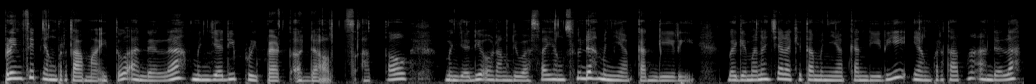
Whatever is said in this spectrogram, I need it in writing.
prinsip yang pertama itu adalah menjadi prepared adults atau menjadi orang dewasa yang sudah menyiapkan diri. Bagaimana cara kita menyiapkan diri? Yang pertama adalah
